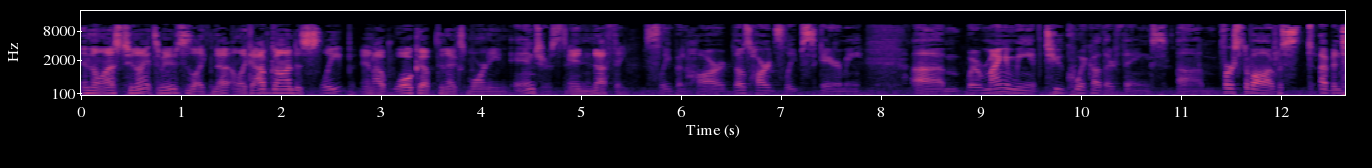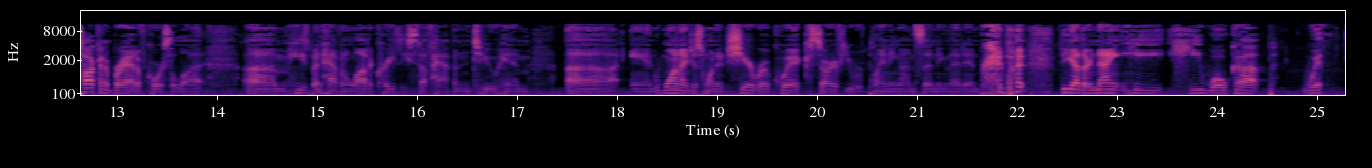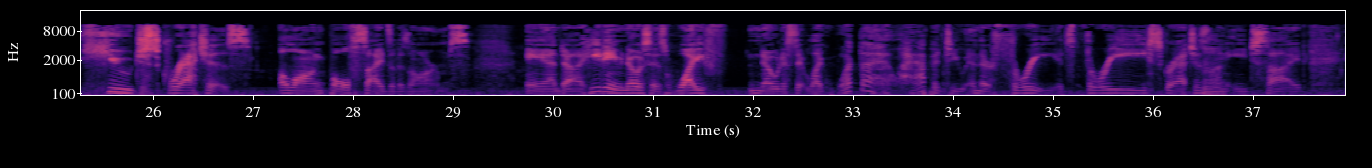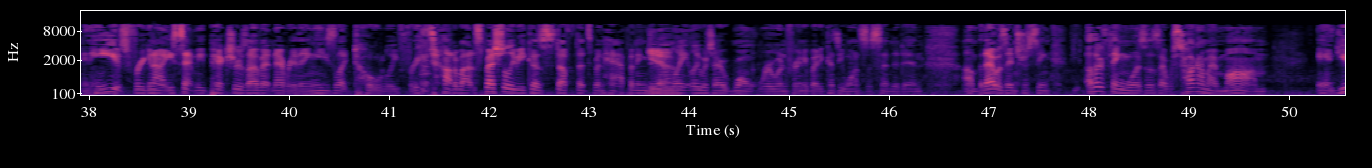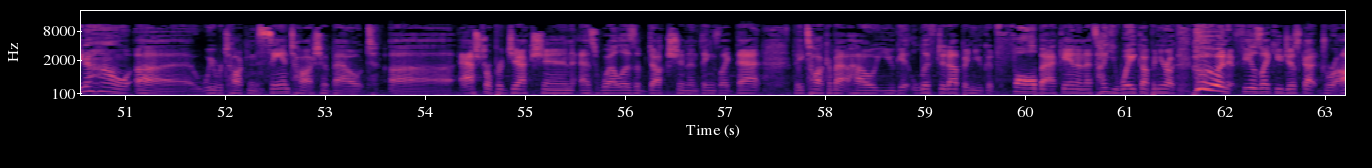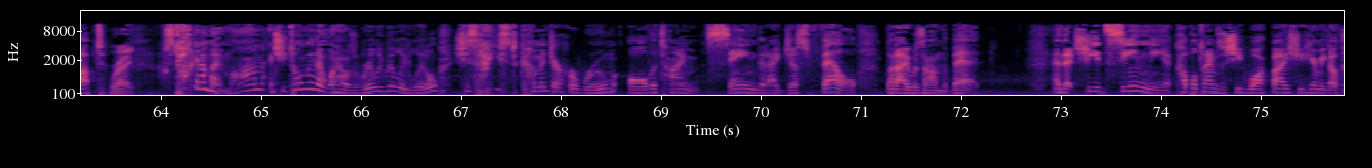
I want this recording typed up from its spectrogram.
in the last two nights. I mean, it was like like I've gone to sleep and I've woke up the next morning Interesting. and nothing. sleeping hard. Those hard sleeps scare me. Um, but it reminded me of two quick other things. Um, first of all, I was I've been talking to Brad, of course, a lot. Um, he's been having a lot of crazy stuff happen to him. Uh, and one I just wanted to share real quick. Sorry if you were planning on sending that in, Brad, but the other night he he woke up with huge scratches along both sides of his arms, and uh, he didn't even notice his wife noticed it like what the hell happened to you? And they're three. It's three scratches on each side. And he is freaking out. He sent me pictures of it and everything. He's like totally freaked out about it especially because stuff that's been happening to him lately which i won't ruin for anybody because he wants to send it in. Um, but that was interesting. The other thing was as i was talking to my mom and you know how uh, we were talking to Santosh about uh, astral projection as well as abduction and things like that. They talk about how you get lifted up and you could fall back in, and that's how you wake up and you're like, oh, and it feels like you just got dropped. Right. I was talking to my mom, and she told me that when I was really, really little, she said I used to come into her room all the time saying that I just fell, but I was on the bed. And that she had seen me a couple times as she'd walk by, she'd hear me go,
